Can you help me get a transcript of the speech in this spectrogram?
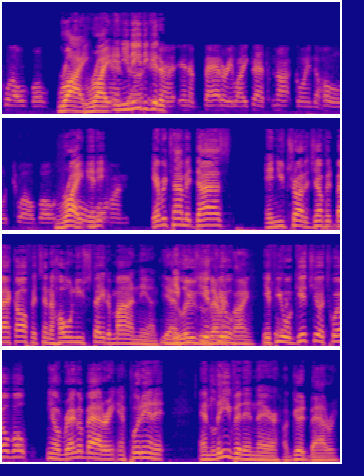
12 volts. Right. Right. And you uh, need to get in a in a battery like that's not going to hold 12 volts. Right, and it- every time it dies and you try to jump it back off, it's in a whole new state of mind then. Yeah, If you- loses if you'll- everything. If you will get you a 12 volt, you know, regular battery and put in it and leave it in there A good battery.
